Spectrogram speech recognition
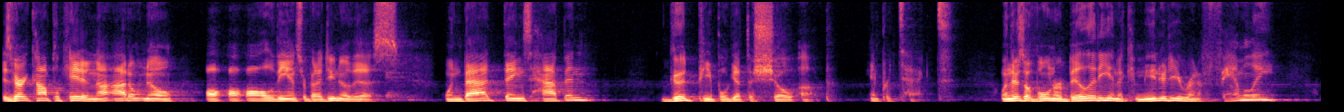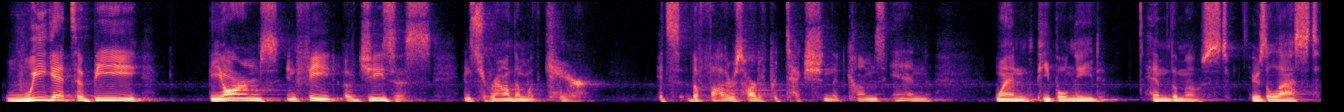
is very complicated, and I, I don't know all, all, all of the answer, but I do know this. When bad things happen, good people get to show up and protect. When there's a vulnerability in a community or in a family, we get to be the arms and feet of Jesus and surround them with care. It's the Father's heart of protection that comes in when people need Him the most. Here's the last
